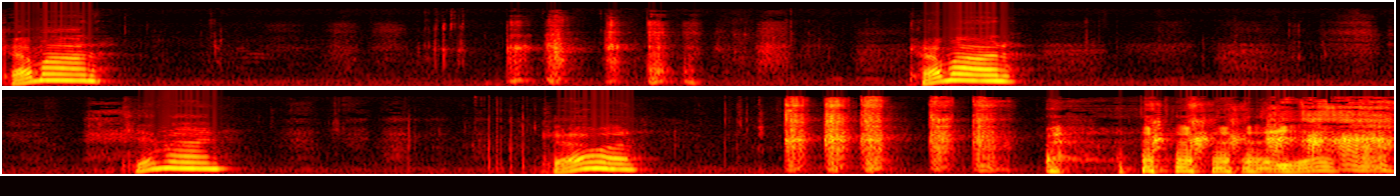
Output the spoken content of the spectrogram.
Come on. Come on. Come on. Come on. yeah.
